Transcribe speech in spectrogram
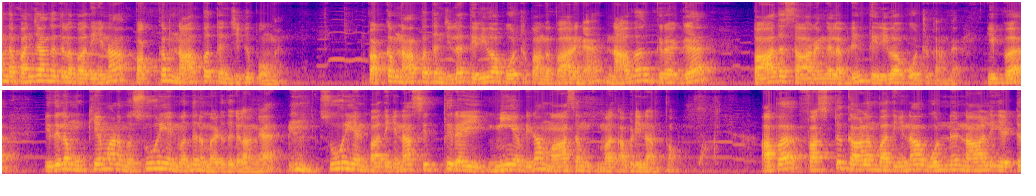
அந்த பஞ்சாங்கத்தில் பார்த்தீங்கன்னா பக்கம் நாற்பத்தஞ்சுக்கு போங்க. பக்கம் நாற்பத்தஞ்சில் தெளிவாக போட்டிருப்பாங்க பாருங்கள் நவகிரக பாதசாரங்கள் அப்படின்னு தெளிவாக போட்டிருக்காங்க. இப்போ இதில் முக்கியமாக நம்ம சூரியன் வந்து நம்ம எடுத்துக்கலாங்க. சூரியன் பார்த்தீங்கன்னா சித்திரை மீ அப்படின்னா மாதம் அப்படின்னு அர்த்தம். அப்போ ஃபஸ்ட்டு காலம் பார்த்தீங்கன்னா ஒன்று நாலு எட்டு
